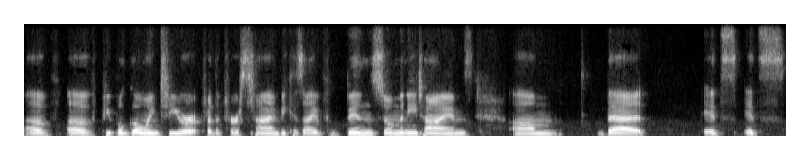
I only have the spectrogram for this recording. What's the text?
of of people going to Europe for the first time because I've been so many times um, that it's it's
